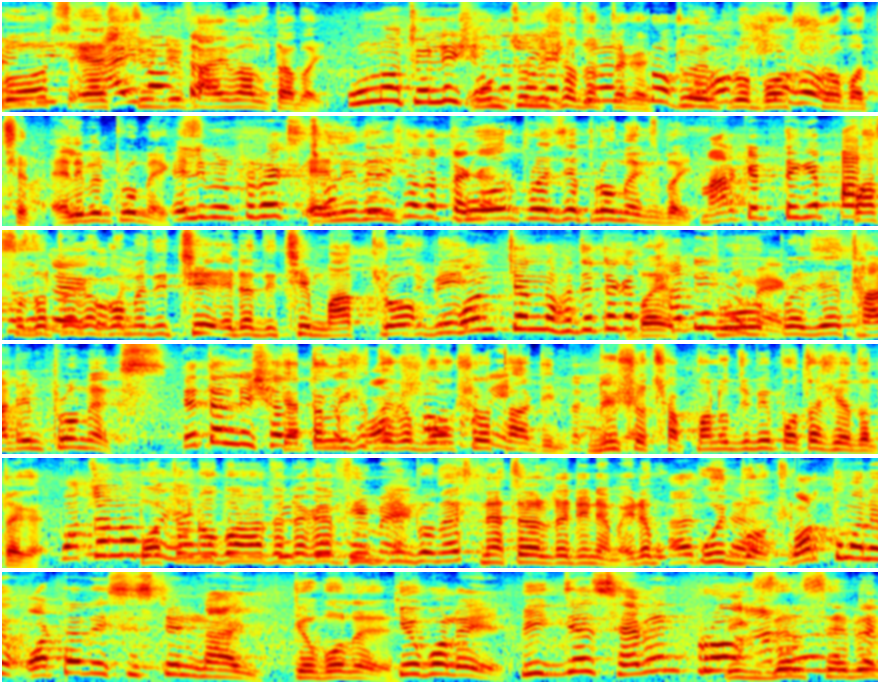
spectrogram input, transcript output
বক্স আলট্রা ভাই। উনচল্লিশ উনচল্লিশ হাজার টাকা টুয়েলভ প্রো বক্স সহ পাচ্ছেন। Eleven pro max eleven pro max eleven ছত্রিশ হাজার টাকা। ফোর প্রাইজে প্রো ম্যাক্স ভাই। মার্কেট থেকে পাঁচ হাজার টাকা কমে দিচ্ছে এটা দিচ্ছি মাত্র পঞ্চান্ন হাজার টাকা ভাই থার্টিন প্রো ম্যাক্স টাকা বক্স থার্টিন দুইশো ছাপ্পান্ন জিবি পঁচাশি হাজার টাকা পঁচানব্বই পঁচানব্বই হাজার টাকা fifteen pro max natural titanium এটা উইথ বক্স আচ্ছা, বর্তমানে ওয়াটার রেসিস্ট্যান্ট নাই। কেউ বলে? কেউ বলে। Pixel seven pro Pixel seven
